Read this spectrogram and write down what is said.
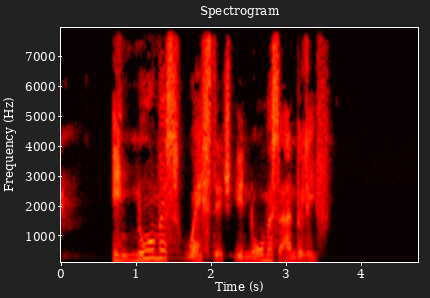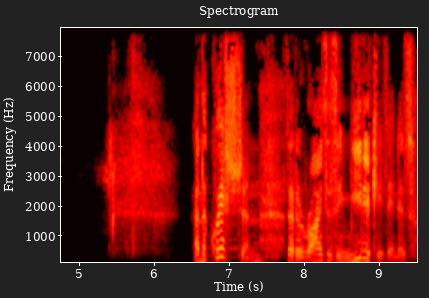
Enormous wastage, enormous unbelief. And the question that arises immediately then is,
